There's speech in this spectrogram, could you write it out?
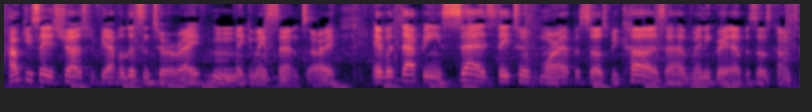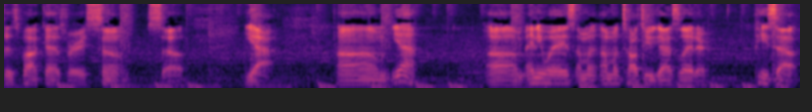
How can you say it's trash if you haven't listened to it? Right? Hmm. Make it make sense. All right. And with that being said, stay tuned for more episodes because I have many great episodes coming to this podcast very soon. So, yeah. Um. Yeah. Um. Anyways, I'm I'm gonna talk to you guys later. Peace out.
